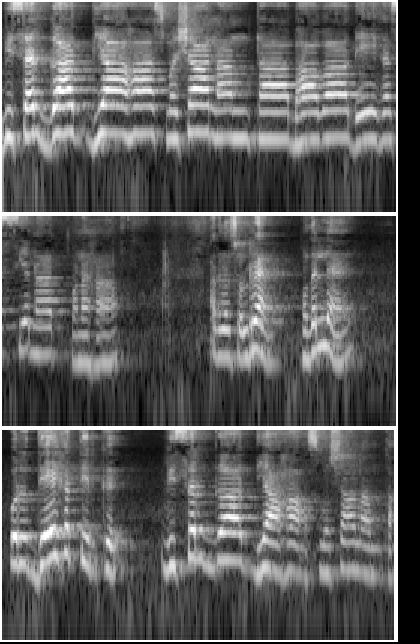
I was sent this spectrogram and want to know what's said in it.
விசர்காத்யாக ஸ்மசானாந்தா பாவா தேகஸ்ய நாத்மனஹா அதில் சொல்கிறேன் முதல்ல ஒரு தேகத்திற்கு விசர்காத்யாக ஸ்மசானாந்தா.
